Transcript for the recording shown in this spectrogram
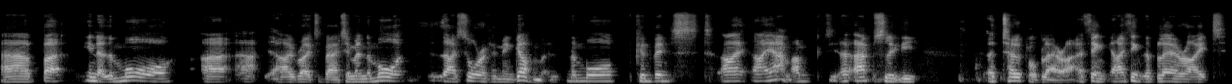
uh, but you know the more uh, I wrote about him, and the more I saw of him in government, the more convinced I, I am. I'm absolutely a total Blairite. I think I think the Blairite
